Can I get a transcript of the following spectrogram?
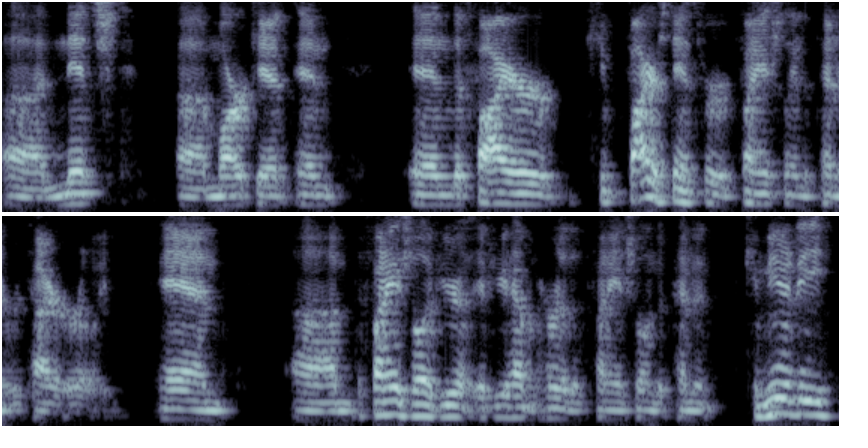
uh, niched uh, market, and and the fire fire stands for financially independent, retire early. And um, the financial, if you if you haven't heard of the financial independent community,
